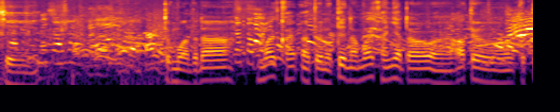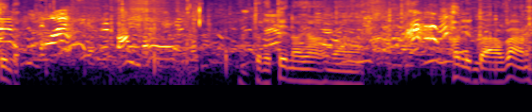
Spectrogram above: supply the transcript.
chỉ tôi muốn đó nó mới khai ở từ nó tin nó mới khai nhận đâu ở từ cái tin đấy từ nó tin này mà hơi linh đà vàng này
